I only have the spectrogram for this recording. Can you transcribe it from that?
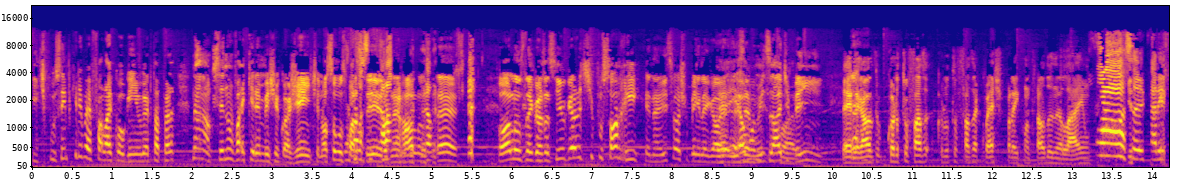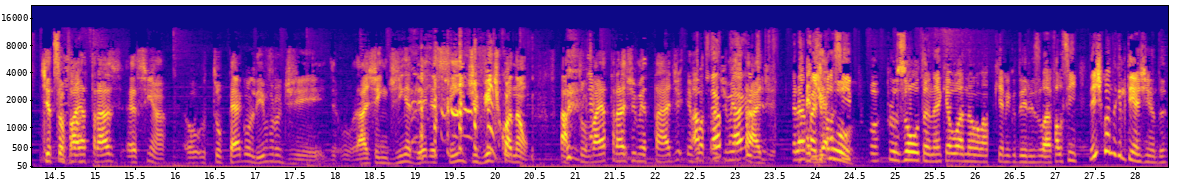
e, tipo, sempre que ele vai falar com alguém e o Garrett tá perto, não, não, que você não vai querer mexer com a gente, nós somos assim, parceiros, cala né? Rola uns, é, rola uns negócios assim e o Garrett, tipo, só ri, né? Isso eu acho bem legal. É, É, é é uma muito amizade bem. É legal tu- quando tu faz, quando tu faz a quest pra encontrar o Dandelion. Nossa, cara. Que tu vai atrás, é assim, ó. O- Tu pega o livro de. a agendinha dele assim e divide com a não. Ah, tu vai atrás de metade, eu vou A atrás de parte- metade. Melhor É parte tipo- fala assim pro, pro Zoltan, né? Que é o anão lá, que é amigo deles lá. Fala assim, desde quando que ele tem agenda?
